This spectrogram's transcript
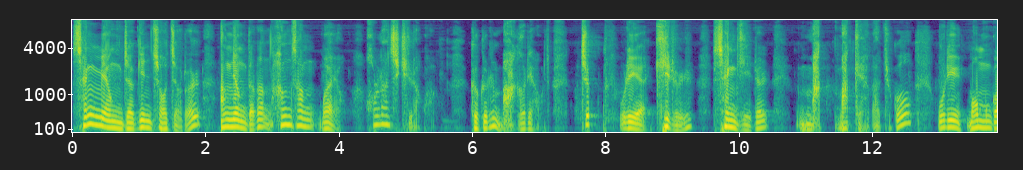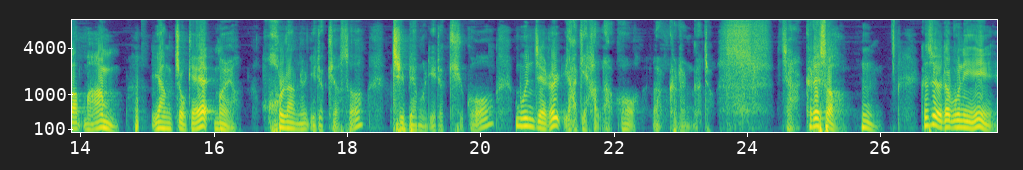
생명적인 조절을 악령들은 항상 뭐예요? 혼란시키려고 하고 그거를 막으려 하고 즉 우리의 길을 생기를 막 막게 해가지고 우리 몸과 마음 양쪽에 뭐예요? 혼란을 일으켜서 질병을 일으키고 문제를 야기하려고 그런 거죠. 자, 그래서 음. 그래서 여러분이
